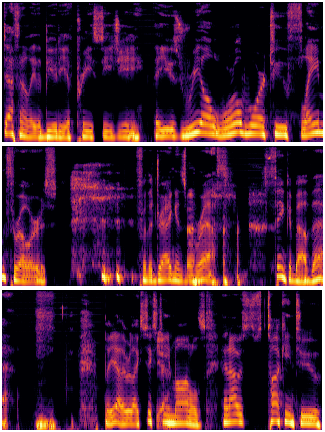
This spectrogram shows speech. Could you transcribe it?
definitely the beauty of pre-CG. They used real World War II flamethrowers for the dragon's breath. Think about that. But yeah, there were like 16 yeah. models. And I was talking to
